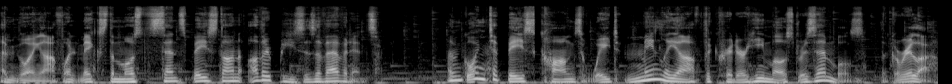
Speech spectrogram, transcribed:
I'm going off what makes the most sense based on other pieces of evidence. I'm going to base Kong's weight mainly off the critter he most resembles, the gorilla.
